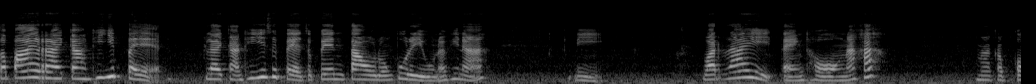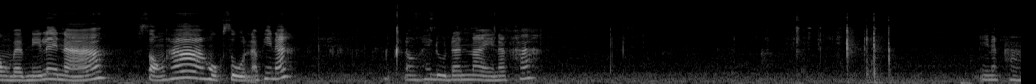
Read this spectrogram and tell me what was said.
ต่อไปรายการที่ 28 รายการที่ 28 จะเป็นเตาหลวงปู่ริวนะพี่นะ นี่ วัดไร่แตงทองนะคะ มากับกล่องแบบนี้เลยนะ 2560 นะพี่นะ ลองให้ดูด้านในนะคะ นี่นะคะ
